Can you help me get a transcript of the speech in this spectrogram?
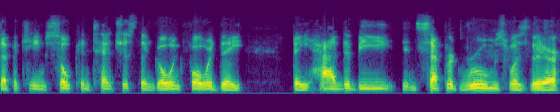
that became so contentious then going forward they they had to be in separate rooms? Was there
